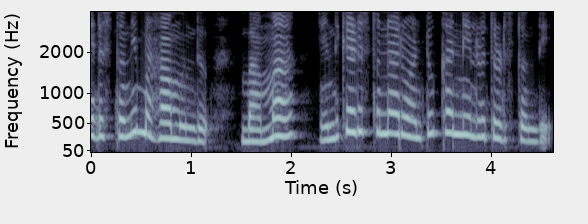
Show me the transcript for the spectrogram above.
ఏడుస్తుంది మహా ముందు. బామ్మ ఎందుకు ఏడుస్తున్నారు అంటూ కన్నీళ్ళు తుడుస్తుంది.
